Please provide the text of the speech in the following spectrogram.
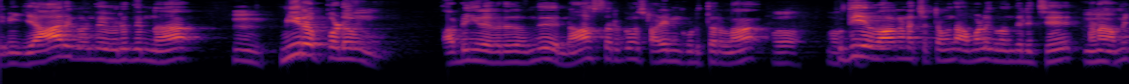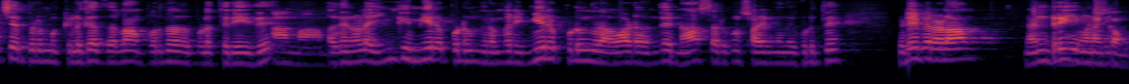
இன்னைக்கு யாருக்கு வந்து விருதுன்னா மீறப்படும் அப்படிங்கிற விருது வந்து நாசருக்கும் ஸ்டாலின் கொடுத்துடலாம். புதிய வாகன சட்டம் வந்து அமலுக்கு வந்துடுச்சு. ஆனா அமைச்சர் பெருமக்களுக்கு அதெல்லாம் பொருந்தாத போல தெரியுது. அதனால இங்கு மீறப்படுங்கிற மாதிரி மீறப்படுங்கிற அவார்டை வந்து நாசருக்கும் ஸ்டாலின் வந்து கொடுத்து விடைபெறலாம். நன்றி வணக்கம்.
